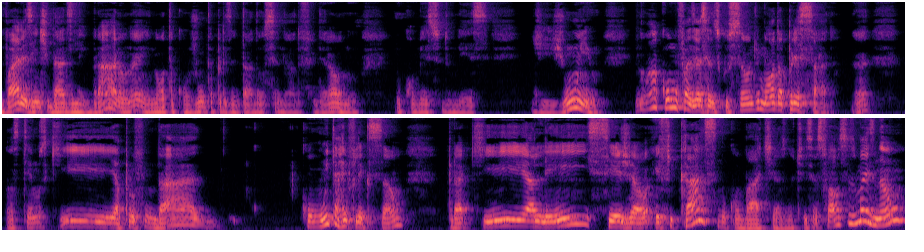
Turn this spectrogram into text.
várias entidades lembraram, né, em nota conjunta apresentada ao Senado Federal no, no começo do mês de junho, não há como fazer essa discussão de modo apressado. Né? Nós temos que aprofundar com muita reflexão para que a lei seja eficaz no combate às notícias falsas, mas não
